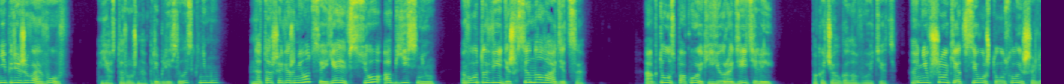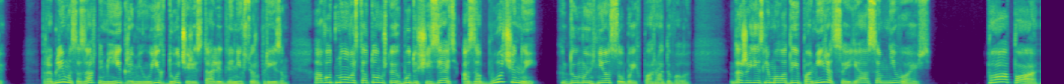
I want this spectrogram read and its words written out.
«Не переживай, Вов». Я осторожно приблизилась к нему. «Наташа вернется, и я ей все объясню. Вот увидишь, все наладится». «А кто успокоит ее родителей?» — покачал головой отец. «Они в шоке от всего, что услышали. Проблемы с азартными играми у их дочери стали для них сюрпризом. А вот новость о том, что их будущий зять озабоченный, думаю, не особо их порадовала. Даже если молодые помирятся, я сомневаюсь». «Папа!»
